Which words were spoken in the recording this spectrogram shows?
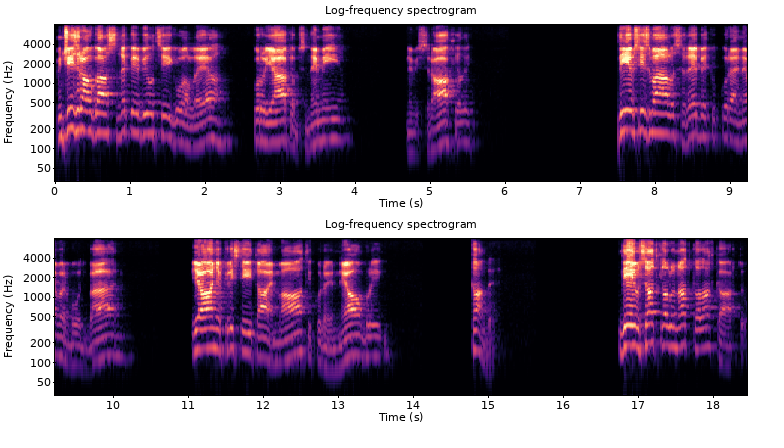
Viņš izraugās nepievilcīgo lēlu, kuru Jānis nemīl, nevis Rāheli. Dievs izvēlas Rebeku, kurai nevar būt bērnu, Jāņa kristītāja māti, kurai ir neauglīga, Kādēļ? Dievs atkal un atkal atkārto.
